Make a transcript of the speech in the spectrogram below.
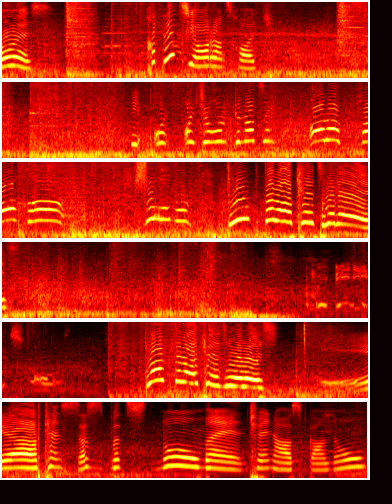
Ով ես։ Խփեցի առանց խաչ։ Ոյ, ոյ, ժողովուրդ գնացինք։ Արա, փախա։ Ժողովուրդ, դու տրակեց վերես։ Мы впереди! Դու տրակեց վերես։ Արդեն զզբծնում են, չեն հասկանում։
